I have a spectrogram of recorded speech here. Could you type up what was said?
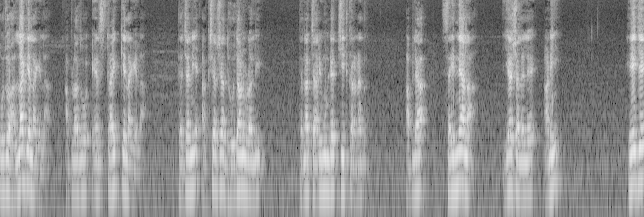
तो जो हल्ला केला गेला आपला जो एअर स्ट्राईक केला गेला त्याच्यानी अक्षरशः धुळदाण उडाली. त्यांना चारीमुंड्यात चित करण्यात आपल्या सैन्याला यश आलेले आणि हे जे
